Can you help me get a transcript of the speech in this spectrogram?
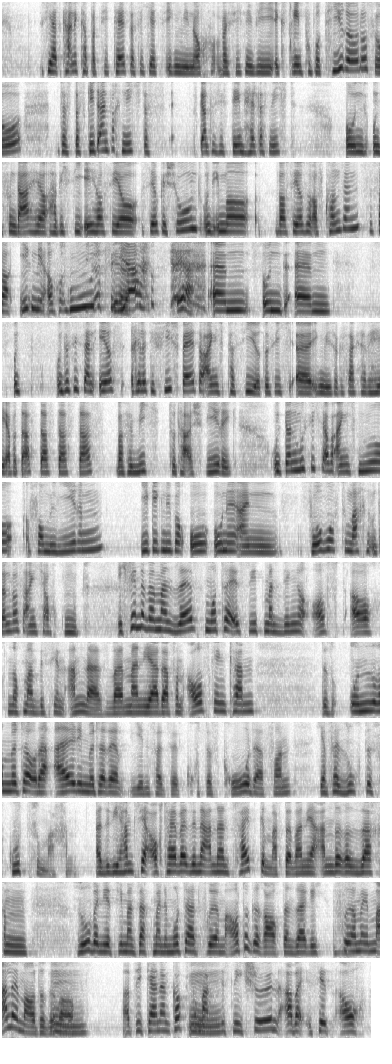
sie hat keine Kapazität, dass ich jetzt irgendwie noch, weiß ich nicht, wie extrem pubertiere oder so. Das, das geht einfach nicht. Das, das ganze System hält das nicht. Und, und von daher habe ich sie eher sehr, sehr geschont und immer war sehr so auf Konsens. Das war irgendwie auch gut. dir. Ja. Ja. Ähm, und, ähm, und, und das ist dann erst relativ viel später eigentlich passiert, dass ich äh, irgendwie so gesagt habe, hey, aber das, das, das, das war für mich total schwierig. Und dann musste ich es aber eigentlich nur formulieren, ihr gegenüber, oh, ohne einen Vorwurf zu machen. Und dann war es eigentlich auch gut. Ich finde, wenn man selbst Mutter ist, sieht man Dinge oft auch noch mal ein bisschen anders, weil man ja davon ausgehen kann, dass unsere Mütter oder all die Mütter, jedenfalls das Gros davon, ja versucht, es gut zu machen. Also die haben es ja auch teilweise in einer anderen Zeit gemacht. Da waren ja andere Sachen so, wenn jetzt jemand sagt, meine Mutter hat früher im Auto geraucht, dann sage ich, früher haben wir eben alle im Auto geraucht. Hat sich keiner einen Kopf gemacht, ist nicht schön, aber ist jetzt auch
